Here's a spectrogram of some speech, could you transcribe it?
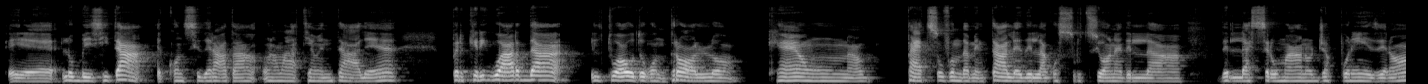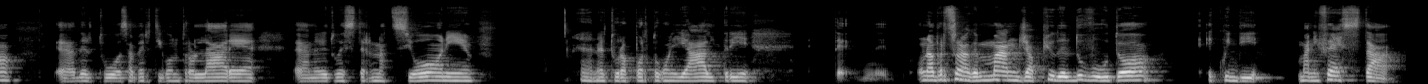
eh, l'obesità è considerata una malattia mentale eh, perché riguarda il tuo autocontrollo, che è un pezzo fondamentale della costruzione della, dell'essere umano giapponese, no? Eh, del tuo saperti controllare eh, nelle tue esternazioni, eh, nel tuo rapporto con gli altri. Eh, una persona che mangia più del dovuto e quindi manifesta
